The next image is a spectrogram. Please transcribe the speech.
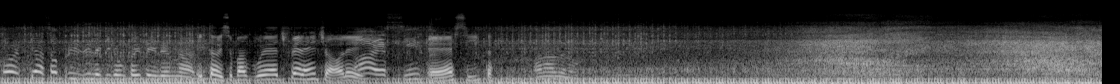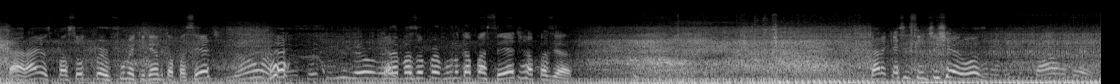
Pô, o que é essa presilha aqui que eu não tô entendendo nada? Então, esse bagulho é diferente, ó. Olha aí. Ah, é cinta. É cinta. Não é nada não. Caralho, passou com perfume aqui dentro do capacete? Não, é perfume meu, O né? cara passou perfume no capacete, rapaziada. O cara quer se sentir cheiroso. Carro, velho. Ó, vou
